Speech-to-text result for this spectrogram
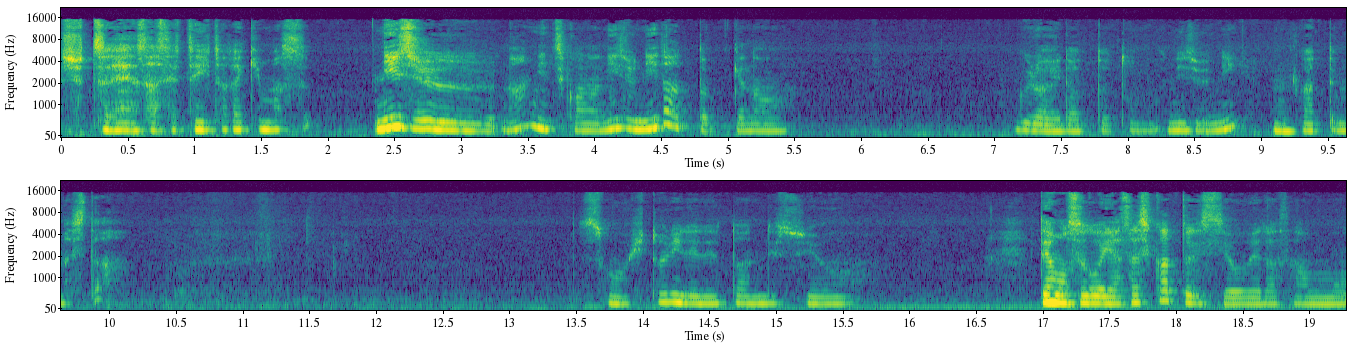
出演させていただきます。20何日かな？22だったっけな？ぐらいだったと思う。22? うん合ってました。そう一人で出たんですよ。でもすごい優しかったですよ上田さんも。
